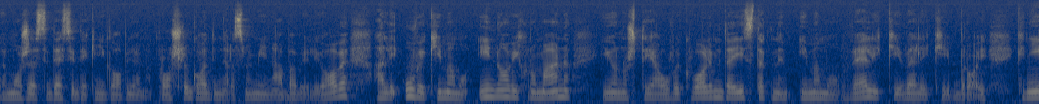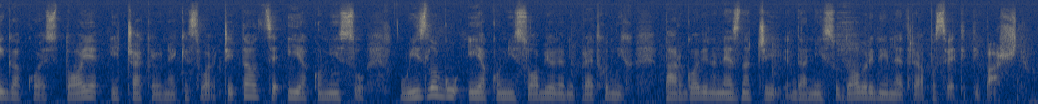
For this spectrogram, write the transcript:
može da se desi da je knjiga objavljena prošle godine, jer smo mi nabavili ove, ali uvek imamo i novih romana i ono što ja uvek volim da istaknem, imamo veliki, veliki broj knjiga koje stoje i čekaju neke svoje čitaoce, iako nisu u izlogu, iako nisu objavljeni prethodnih par godina, ne znači da nisu dobri, da im ne treba posvetiti pašnju.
